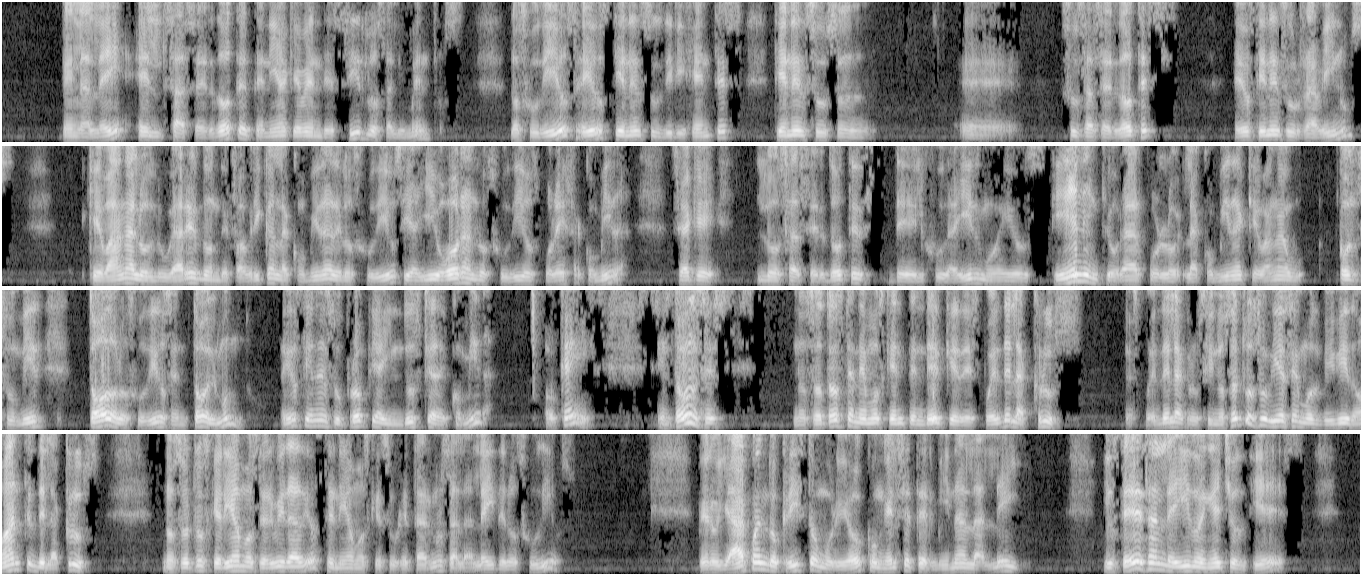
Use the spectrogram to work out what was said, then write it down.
en la ley el sacerdote tenía que bendecir los alimentos. Los judíos, ellos tienen sus dirigentes, tienen sus, eh, sus sacerdotes, ellos tienen sus rabinos, que van a los lugares donde fabrican la comida de los judíos y allí oran los judíos por esa comida. O sea que los sacerdotes del judaísmo, ellos tienen que orar por la comida que van a consumir todos los judíos en todo el mundo. Ellos tienen su propia industria de comida. ¿Ok? Entonces, nosotros tenemos que entender que después de la cruz, después de la cruz. Si nosotros hubiésemos vivido antes de la cruz, nosotros queríamos servir a Dios, teníamos que sujetarnos a la ley de los judíos. Pero ya cuando Cristo murió, con él se termina la ley. Y ustedes han leído en Hechos 10,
